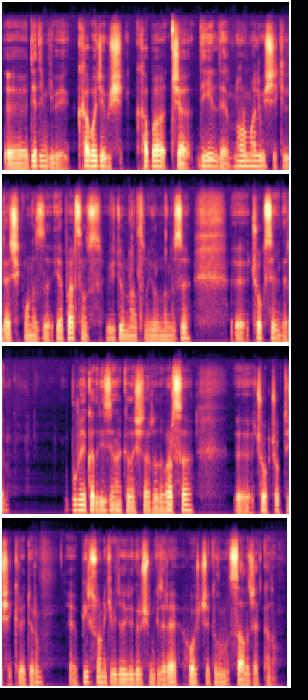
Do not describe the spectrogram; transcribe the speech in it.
e, dediğim gibi kabaca bir şey, kabaca değil de normal bir şekilde açıklamanızı yaparsanız videonun altına yorumlarınızı e, çok sevinirim. Buraya kadar izleyen arkadaşlar da varsa e, çok çok teşekkür ediyorum. E, bir sonraki videoda görüşmek üzere. Hoşçakalın, sağlıcakla kalın.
